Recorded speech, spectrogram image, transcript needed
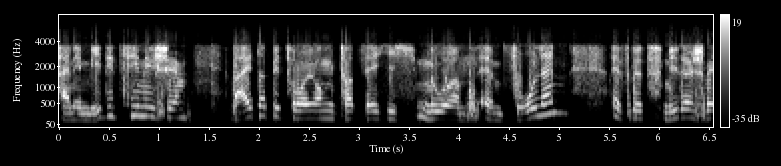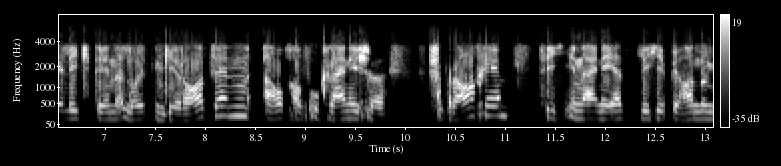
eine medizinische Weiterbetreuung tatsächlich nur empfohlen. Es wird niederschwellig den Leuten geraten, auch auf ukrainischer Sprache, sich in eine ärztliche Behandlung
